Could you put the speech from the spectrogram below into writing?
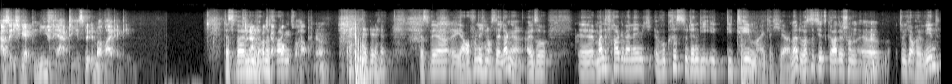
also ich werde nie fertig, es wird immer weitergehen. Das war nämlich auch eine Frage. Hab, ne? das wäre ja hoffentlich noch sehr lange. Also äh, meine Frage wäre nämlich, wo kriegst du denn die, die Themen eigentlich her? Ne? Du hast es jetzt gerade schon äh, mhm. natürlich auch erwähnt.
